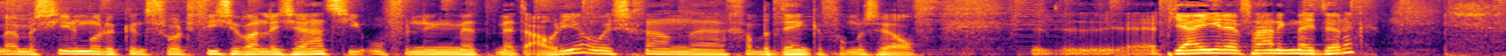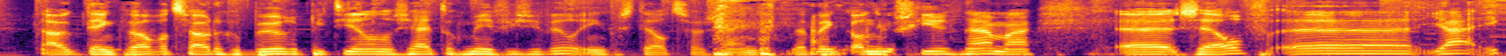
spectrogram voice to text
maar misschien moet ik een soort visualisatieoefening met, met audio eens gaan, uh, gaan bedenken voor mezelf. Uh, heb jij hier ervaring mee, Dirk? Nou, ik denk wel, wat zou er gebeuren, Pieter als jij toch meer visueel ingesteld zou zijn? Daar ben ik al nieuwsgierig naar. Maar uh, zelf, ja, ik,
